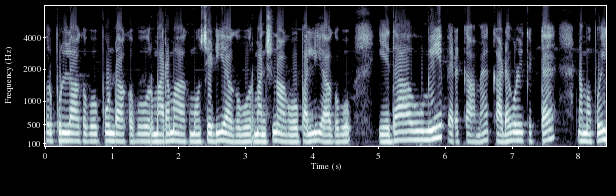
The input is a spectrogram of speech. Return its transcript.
ஒரு புல்லாகவோ பூண்டாகவோ ஒரு மரமாகவோ செடியாகவோ ஒரு மனுஷனாகவோ பள்ளியாகவோ எதாவுமே பிறக்காமல் கடவுள்கிட்ட நம்ம போய்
